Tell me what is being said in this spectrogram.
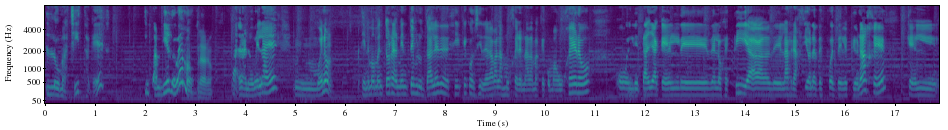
lo machista que es. Y también lo vemos. Claro. La novela es, mm, bueno, tiene momentos realmente brutales de decir que consideraba a las mujeres nada más que como agujeros, o el detalle aquel de, de los espías, de las reacciones después del espionaje, que él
